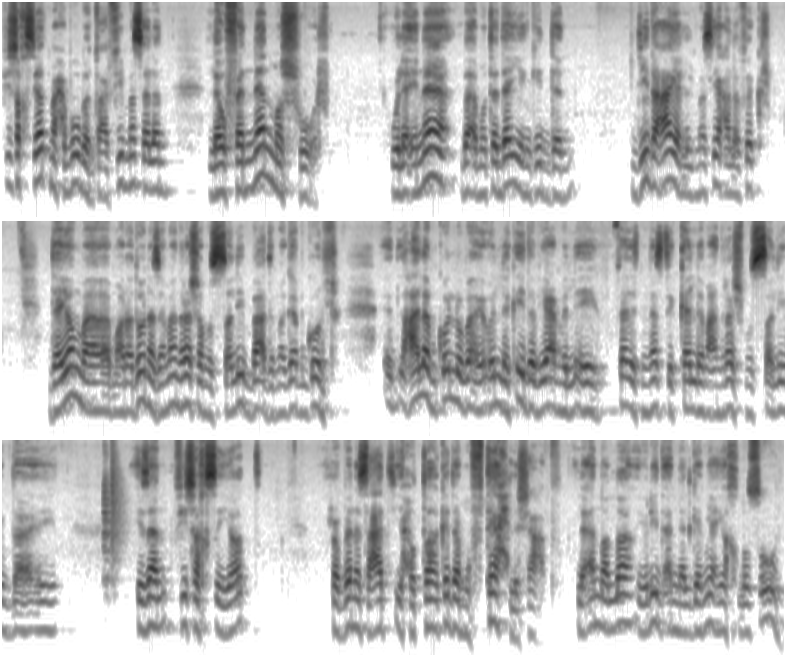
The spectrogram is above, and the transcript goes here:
في شخصيات محبوبة أنتوا عارفين مثلا لو فنان مشهور ولقيناه بقى متدين جدا دي دعاية للمسيح على فكرة. ده يوم ما مارادونا زمان رشم الصليب بعد ما جاب جون. العالم كله بقى يقول لك إيه ده بيعمل إيه؟ ابتدت الناس تتكلم عن رشم الصليب ده إيه؟ اذا في شخصيات ربنا ساعات يحطها كده مفتاح لشعب لأن الله يريد أن الجميع يخلصون.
